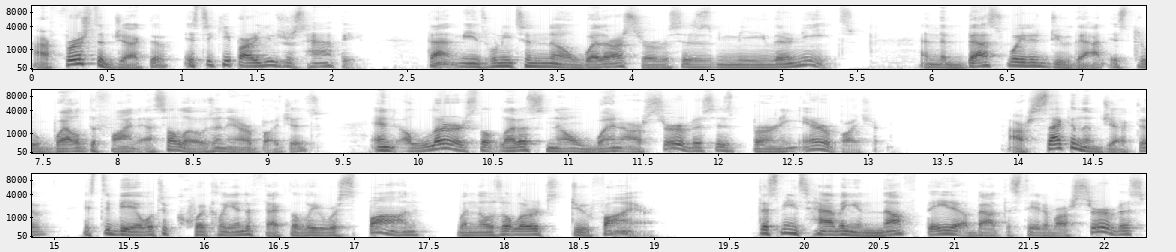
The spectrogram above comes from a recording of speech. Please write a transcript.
Our first objective is to keep our users happy. That means we need to know whether our service is meeting their needs. And the best way to do that is through well-defined SLOs and error budgets, and alerts that let us know when our service is burning error budget. Our second objective is to be able to quickly and effectively respond when those alerts do fire. This means having enough data about the state of our service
